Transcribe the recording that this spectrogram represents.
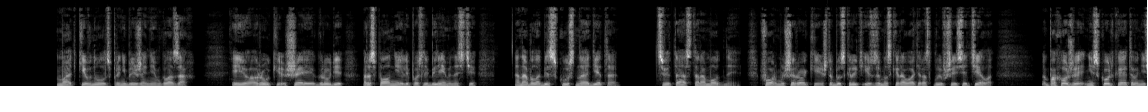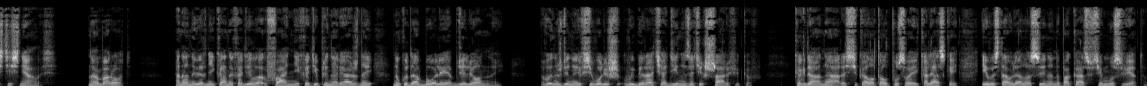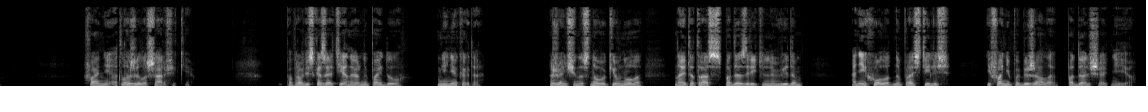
Мать кивнула с пренебрежением в глазах. Ее руки, шея, груди располнели после беременности. Она была безвкусно одета, цвета старомодные, формы широкие, чтобы скрыть и замаскировать расплывшееся тело, но, похоже, нисколько этого не стеснялась. Наоборот, она наверняка находила Фанни хоть и принаряжной, но куда более обделенной, вынужденной всего лишь выбирать один из этих шарфиков, когда она рассекала толпу своей коляской и выставляла сына на показ всему свету. Фанни отложила шарфики. «По правде сказать, я, наверное, пойду. Мне некогда». Женщина снова кивнула, — на этот раз с подозрительным видом, они холодно простились, и Фанни побежала подальше от нее. —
